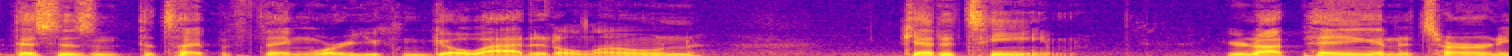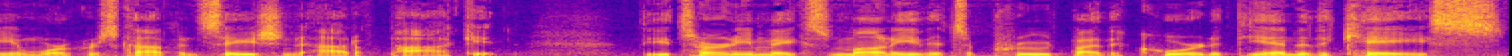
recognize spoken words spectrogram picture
this isn't the type of thing where you can go at it alone get a team. You're not paying an attorney and workers' compensation out of pocket. The attorney makes money that's approved by the court at the end of the case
